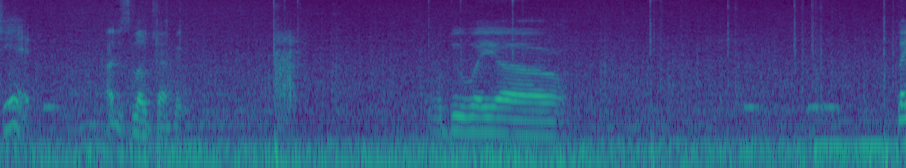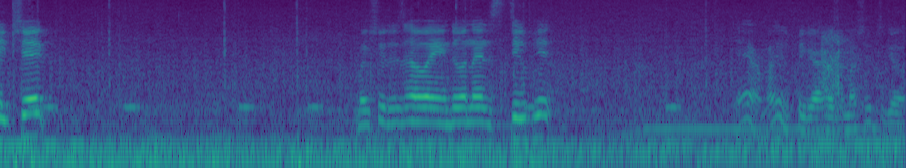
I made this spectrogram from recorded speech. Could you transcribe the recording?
Shit. Shit. I just slow traffic. We'll do a uh, plate check. Make sure this hoe ain't doing nothing stupid. Damn, I need to figure out how to get my shit to go.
